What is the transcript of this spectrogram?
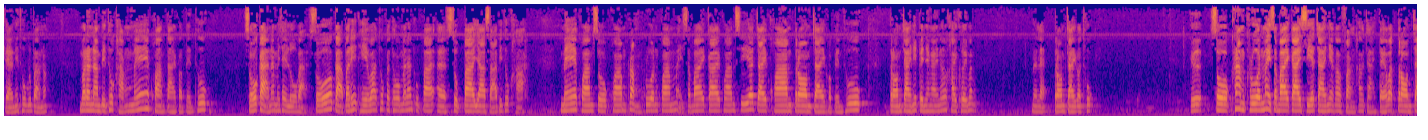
แก่นี่ทุกข์หรือเปล่าเนาะมรณะเป็นทุกขังแม้ความตายก็เป็นทุกข์โสกะนั่นไม่ใช่โลกะโสกะปริเทวะทุกขโทมนันอุปาสุปายาสาปิทุกขา แม้ความโศกความคร่ำครวญความไม่สบายกาย ความเสียใจความตรอมใจก็เป็นทุกข์ตรอมใจนี่เป็นยังไงเนาะใครเคยบ้างนั่นแหละ ตรอมใจก็ทุกข์คือโศกคร่ำครวญไม่สบายกายเสียใจเนี่ยก็ฟังเข้าใจ แต่ว่าตรอมใจ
